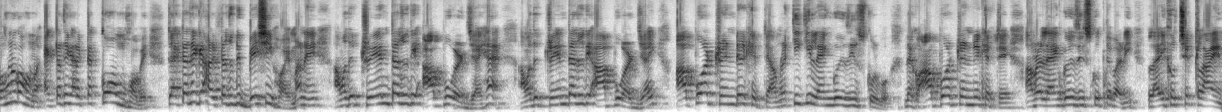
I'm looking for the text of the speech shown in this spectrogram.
কখনো কখনো একটা থেকে আরেকটা কম হবে। তো একটা থেকে আরেকটা যদি বেশি হয়। মানে আমাদের ট্রেনটা যদি আপওয়ার্ড যায় হ্যাঁ? আমাদের ট্রেনটা যদি আপওয়ার্ড যায় আপওয়ার্ড ট্রেন্ডের ক্ষেত্রে আমরা কি কি ল্যাঙ্গুয়েজ ইউজ করব? দেখো আপওয়ার্ড ট্রেন্ডের ক্ষেত্রে আমরা ল্যাঙ্গুয়েজ ইউজ করতে পারি লাইক হচ্ছে ক্লাইম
